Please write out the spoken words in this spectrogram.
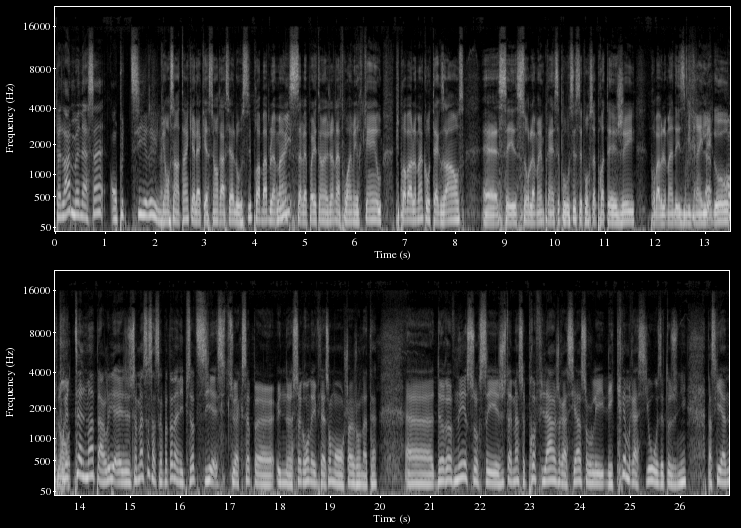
tu as l'air menaçant, on peut te tirer. là. Puis on s'entend qu'il y a la question raciale aussi. Probablement Oui. que si ça n'avait pas été un jeune afro-américain, ou puis probablement qu'au Texas, euh, c'est sur le même principe aussi. C'est pour se protéger probablement des immigrants illégaux. Euh, on puis pourrait tellement parler. euh, Justement, ça, ça serait peut-être un épisode si, si tu acceptes euh, une seconde invitation, mon cher Jonathan, euh, de revenir sur ces, justement ce profilage racial, sur les, les crimes raciaux aux États-Unis. Parce qu'il y, en-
